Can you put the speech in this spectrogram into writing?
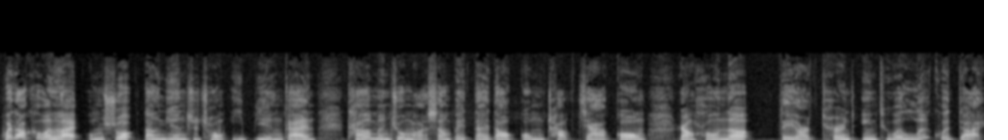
回到课文来，我们说，当胭脂虫一变干，它们就马上被带到工厂加工，然后呢，they are turned into a liquid dye.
